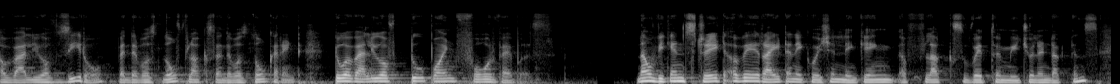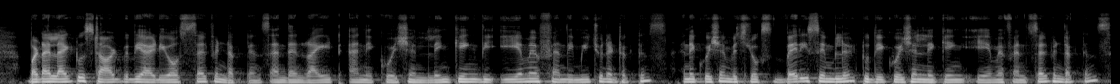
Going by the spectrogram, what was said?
a value of 0 when there was no flux when there was no current to a value of 2.4 Webers now we can straight away write an equation linking the flux with the mutual inductance, but I like to start with the idea of self-inductance and then write an equation linking the EMF and the mutual inductance, an equation which looks very similar to the equation linking EMF and self-inductance.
